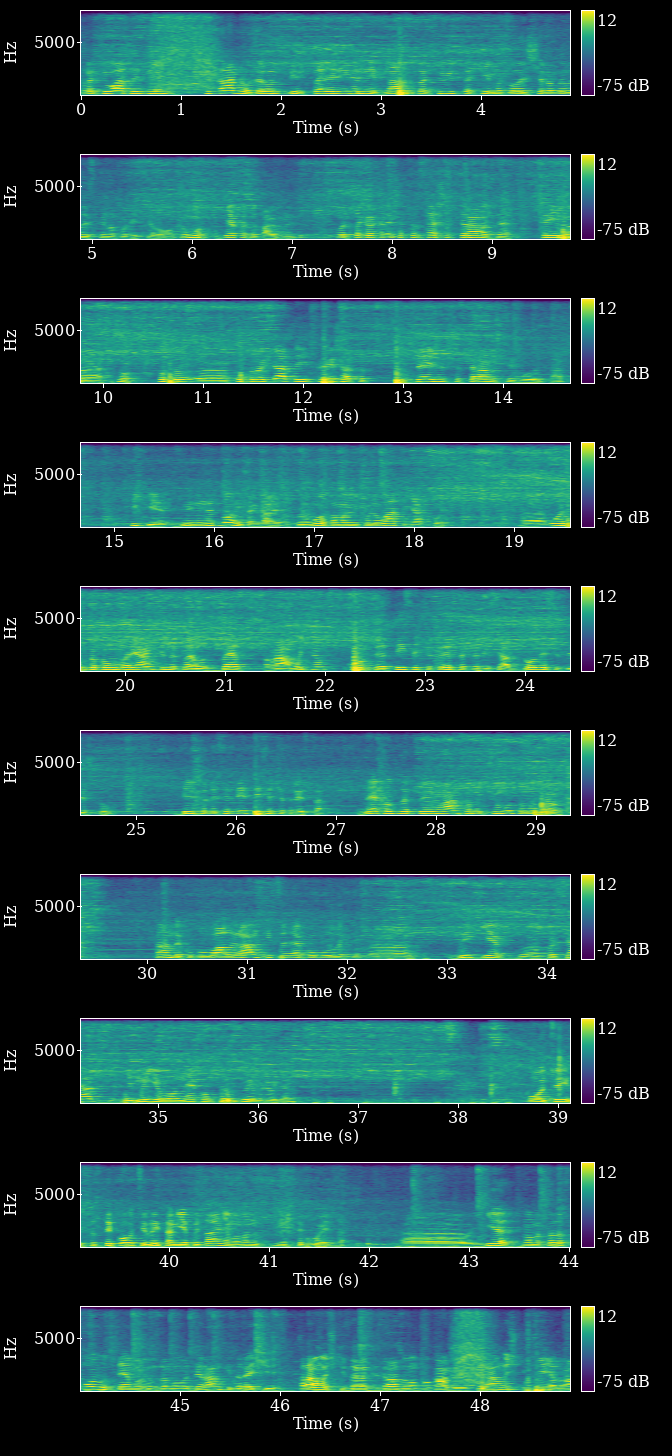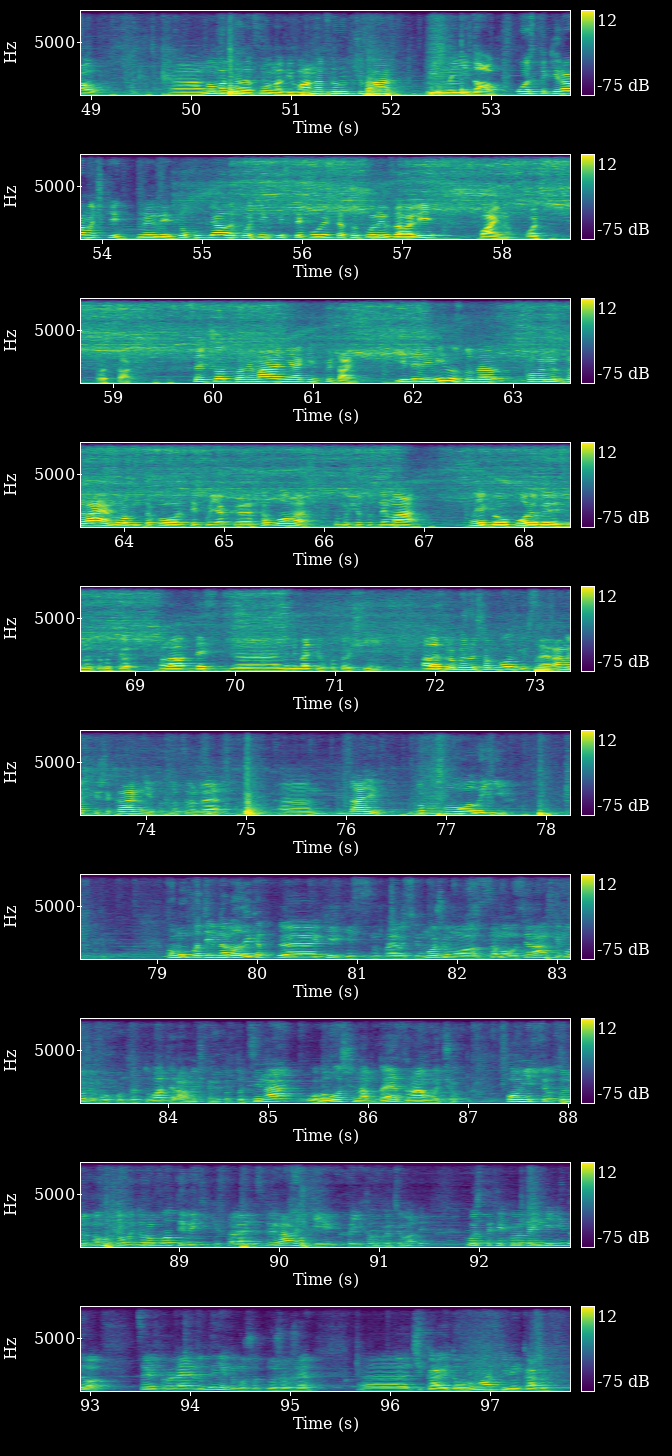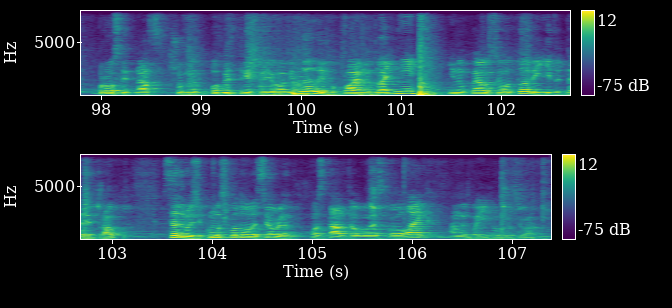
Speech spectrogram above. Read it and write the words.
Працювати з ним шикарно, вже він, перевірений, в нас працюють такі, ми колись ще робили з пінополістиролу. Тому я кажу так, друзі. Ось така криша, це все шестирамочне, крім е, ну, 145 криша, це цей же шестирамочний вулик наш. Тільки змінене дно і так далі. Тобто можна маніпулювати як хочеш. Е, Ось в такому варіанті Нуклеус без рамочок коштує 1350 до 10 штук. Більше 10 1300. Не комплектуємо рамками. Чому? Тому що там, де купували рамки, це ековулик, е, в них є е, косяк і ми його не комплектуємо людям. По цій состиковці в них там є питання, воно не стикується. Е, є номер телефону, де можна замовити рамки. До речі, рамочки, зараз відразу вам покажу ці рамочки. Це я брав е, номер телефона в Івана Филипчука. Він мені дав ось такі рамочки. Ми в них докупляли, потім і стикуються. Тут вони взагалі файно. Ось, ось так. Все чітко, немає ніяких питань. Єдиний мінус тут, е, коли ми збираємо, робимо такого типу як шаблона, тому що тут нема ну, упори вирізані, тому що вона 10 е, мм по товщині. Але зробили шаблон і все, рамочки шикарні, тобто це вже е, далі докуповували їх. Кому потрібна велика е, кількість нуклеусів, можемо замовити рамки, можемо укомплектувати рамочками. Тобто ціна оголошена без рамочок. Повністю абсолютно готовий до роботи, ви тільки вставляєте свої рамочки і поїхали працювати. Ось таке коротеньке відео. Це відправляє людині, тому що дуже вже е, чекають довго матки. Він каже, просить нас, щоб ми побистріше його відлили. Буквально два дні і нуклеуси готові, їдуть на відправку. Все, друзі, кому сподобався огляд, поставте обов'язково лайк, а ми поїхали працювати.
